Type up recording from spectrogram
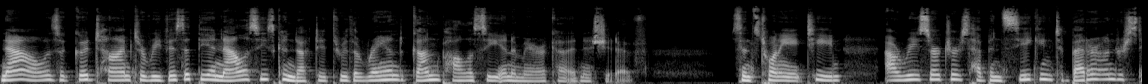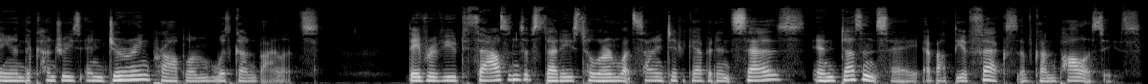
Now is a good time to revisit the analyses conducted through the RAND Gun Policy in America initiative. Since 2018, our researchers have been seeking to better understand the country's enduring problem with gun violence. They've reviewed thousands of studies to learn what scientific evidence says and doesn't say about the effects of gun policies.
